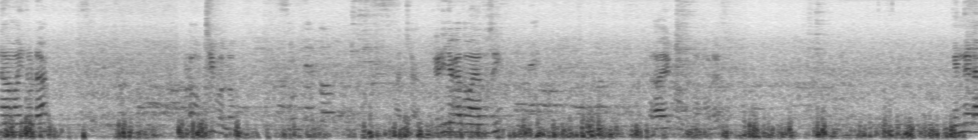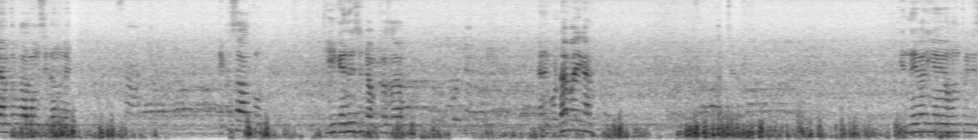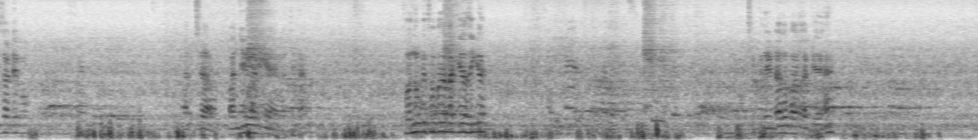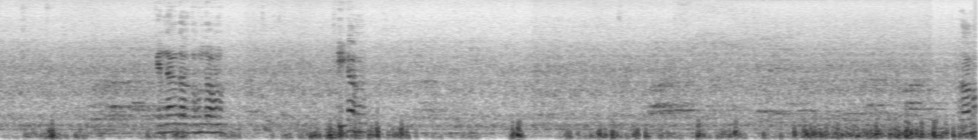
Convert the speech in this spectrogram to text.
ਨਾਮ ਆ ਜੀ ਤੁਹਾਡਾ ਥੋੜਾ ਉੱਚੀ ਬੋਲੋ ਸਿੰਦਰ ਕੌਰ ਅੱਛਾ ਕਿਹੜੀ ਜਗ੍ਹਾ ਤੋਂ ਆਏ ਹੋ ਤੁਸੀਂ ਰਾਏਕੋਟ ਤੋਂ ਮੁੜੇ ਕਿੰਨੇ ਟਾਈਮ ਤੋਂ ਪ੍ਰੋਬਲਮ ਸੀ ਤੁਹਾਨੂੰ ਇਹ ਸਾਥ ਇੱਕ ਸਾਲ ਤੋਂ ਕੀ ਕਹਿੰਦੇ ਸੀ ਡਾਕਟਰ ਸਾਹਿਬ ਕਹਿੰਦੇ ਗੋਡਾ ਪਾਏਗਾ ਅੱਛਾ ਕਿੰਨੇ ਵਾਰੀ ਆਏ ਹੋ ਹੁਣ ਤੁਸੀਂ ਸਾਡੇ ਕੋਲ ਅੱਛਾ ਪੰਜਵੀਂ ਵਾਰੀ ਆਏ ਹੋ ਅੱਜ ਹੈਂ ਤੁਹਾਨੂੰ ਕਿੱਥੋਂ ਪਤਾ ਲੱਗਿਆ ਸੀਗਾ? ਕੈਨੇਡਾ ਤੋਂ ਪਤਾ ਲੱਗਿਆ, ਹੈ? ਕਿੰਨਾ ਦਰਦ ਹੁੰਦਾ ਹੁਣ? ਠੀਕ ਆ ਹੁਣ?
